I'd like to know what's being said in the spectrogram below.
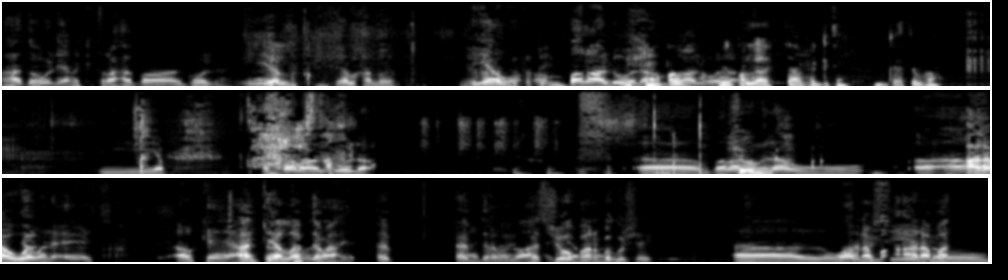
هذا هو اللي أنا كنت راح أبغى أقوله. يلا يلا خلنا يلا المباراه الأولى المباراه الأولى. طلع الكتاب حقتي كاتبها يب. المباراة الأولى. آه، المباراة شوف. الأولى و... آه أنا أول. ولا إيش؟ أوكي أنت يلا واحد. معي أنت أول معي. بس شوف. أنا بقول شيء. آه الور أنا ما- ماشين أنا ما- و...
